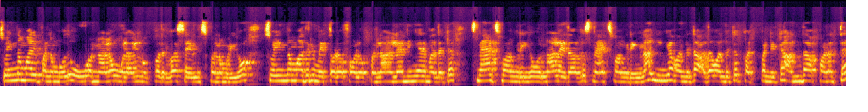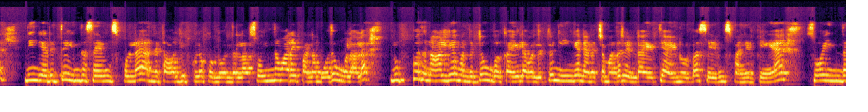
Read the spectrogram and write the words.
ஸோ இந்த மாதிரி பண்ணும்போது ஒவ்வொரு நாளும் உங்களால முப்பது ரூபாய் சேவிங்ஸ் பண்ண முடியும். ஸோ இந்த மாதிரி மெத்தடை ஃபாலோ பண்ணலாம். இல்லை நீங்க வந்துட்டு ஸ்நாக்ஸ் வாங்குறீங்க. ஒரு நாள் ஏதாவது ஸ்நாக்ஸ் வாங்குறீங்கன்னா நீங்க வந்துட்டு அதை வந்துட்டு கட் பண்ணிட்டு அந்த பணத்தை நீங்க எடுத்து இந்த சேவிங்ஸ்க்குள்ள அந்த டார்கெட்குள்ள கொண்டு வந்துடலாம். ஸோ இந்த மாதிரி பண்ணும்போது உங்களால முப்பது நாள்லயே வந்துட்டு உங்க கையில வந்துட்டு நீங்க நினைச்ச மாதிரி ரெண்டாயிரத்தி ஐநூறுரூபா சேவிங்ஸ் பண்ணியிருப்பீங்க ஸோ இந்த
